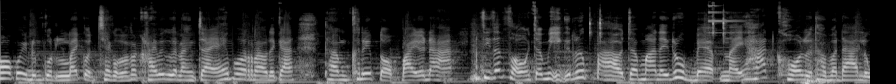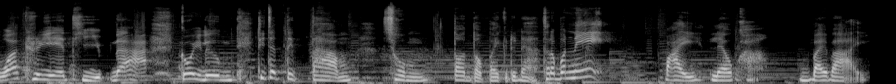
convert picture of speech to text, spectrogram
อบก็อย่าลืมกดไลค์กดแชร์กดติดตามเป็นกำลังใจให้พวกเราในการทำคลิปต่อไปด้วยนะฮะซีซั่นสองจะมีอีกหรือเปล่าจะมาในรูปแบบไหนฮาร์ดคอร์หรือธรรมดาหรือว่าครีเอทีฟนะคะก็อย่าลืมที่จะติดตามชมตอนต่อไปกันด้วยนะสำหรับวันนี้ไปแล้วค่ะ Bye bye.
